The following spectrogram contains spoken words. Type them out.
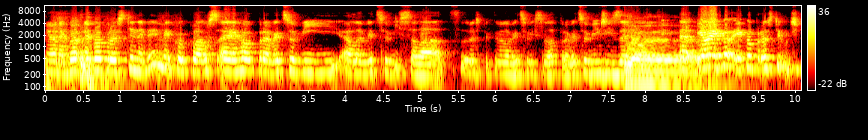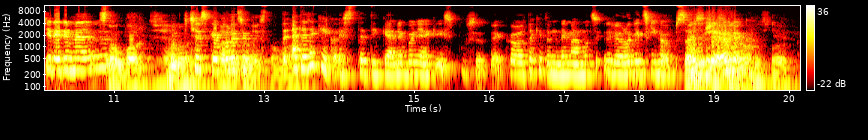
Jo, nebo, nebo prostě nevím, jako Klaus a jeho pravicový a levicový salát, respektive levicový salát, pravicový řízek. Jo, jo, jo, jo. Eh, jo jako, jako prostě určitě nejdeme Snowboard, že jo. v české politice. A to je taky jako estetika nebo nějaký způsob, jako taky to nemá moc ideologického obsahu, Jasně, že jo. Jako, no.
